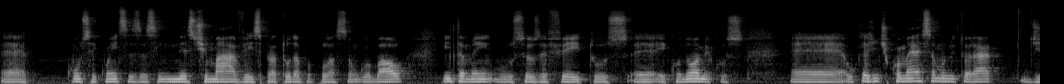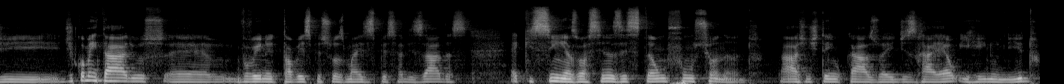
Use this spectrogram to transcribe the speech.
é, consequências assim inestimáveis para toda a população global e também os seus efeitos é, econômicos, é, o que a gente começa a monitorar de, de comentários é, envolvendo talvez pessoas mais especializadas é que sim, as vacinas estão funcionando. Tá? A gente tem o caso aí de Israel e Reino Unido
